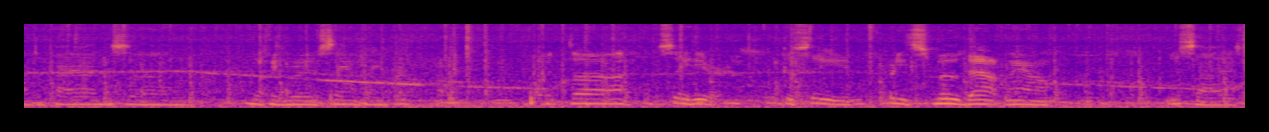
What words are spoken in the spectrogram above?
Out the pads, uh, looking great of sandpaper. But uh, let's see here. You can see it's pretty smoothed out now. This side is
